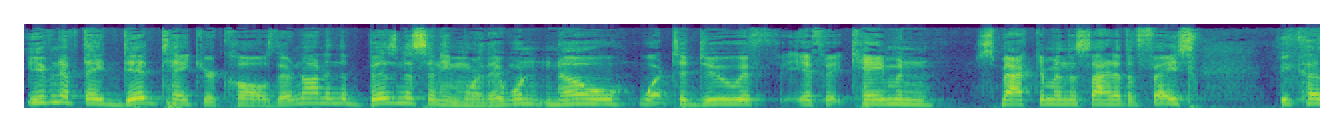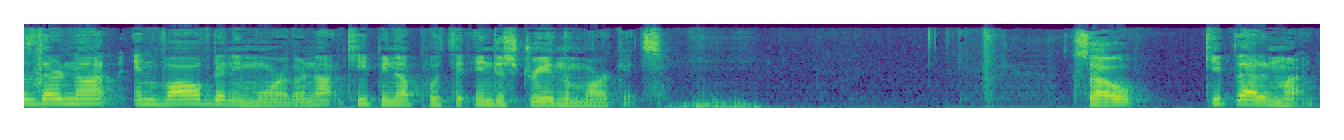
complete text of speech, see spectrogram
Even if they did take your calls, they're not in the business anymore. They wouldn't know what to do if if it came and smacked them in the side of the face because they're not involved anymore. They're not keeping up with the industry and the markets. So keep that in mind.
